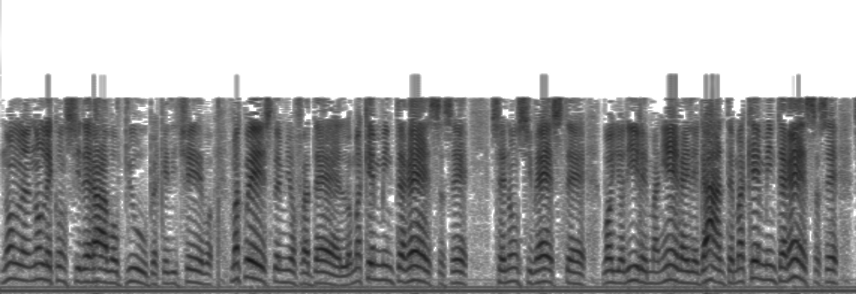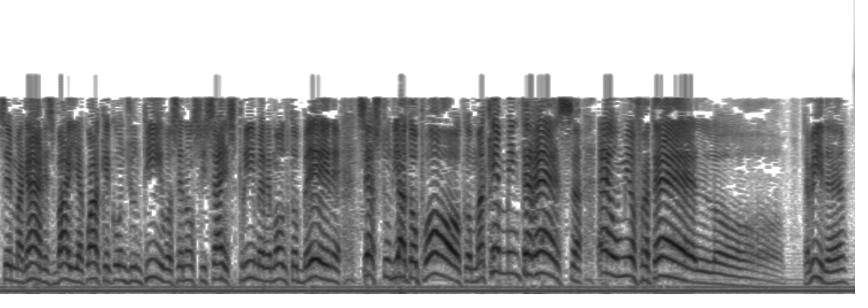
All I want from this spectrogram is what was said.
non, non le consideravo più perché dicevo, ma questo è mio fratello, ma che mi interessa se, se non si veste, voglio dire, in maniera elegante, ma che mi interessa se, se magari sbaglia qualche congiuntivo, se non si sa esprimere molto bene, se ha studiato poco, ma che mi interessa? È un mio fratello. Capite?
